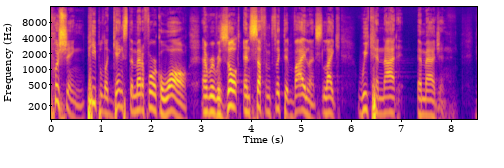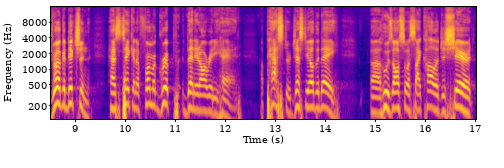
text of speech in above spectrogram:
pushing people against the metaphorical wall and will result in self inflicted violence like we cannot imagine. Drug addiction has taken a firmer grip than it already had. A pastor just the other day, uh, who is also a psychologist, shared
